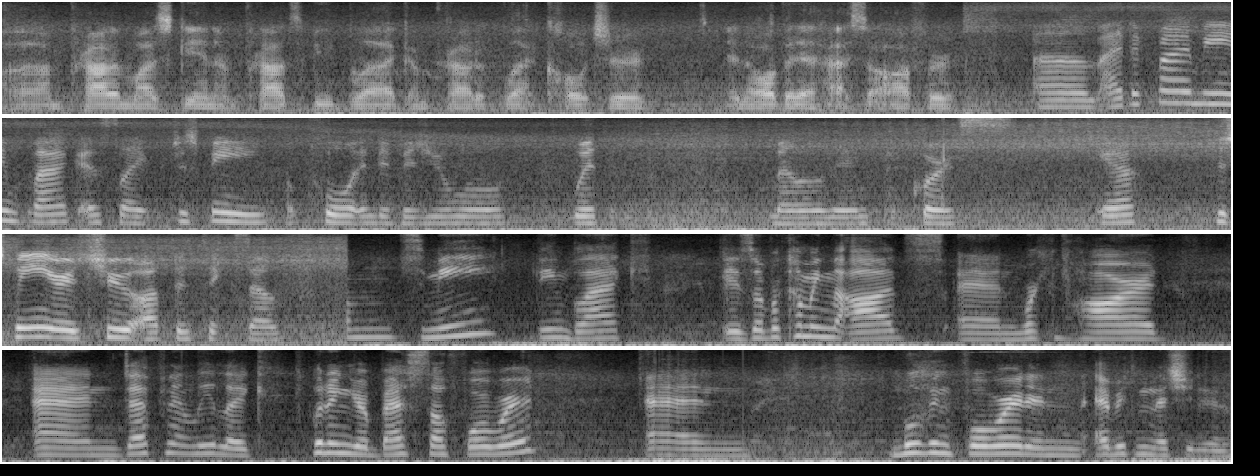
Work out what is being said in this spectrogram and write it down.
Uh, I'm proud of my skin. I'm proud to be black. I'm proud of black culture and all that it has to offer? Um, I define being black as like just being a cool individual with melanin, of course. Yeah, just being your true, authentic self. Um, to me, being black is overcoming the odds and working hard and definitely like putting your best self forward and moving forward in everything that you do.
